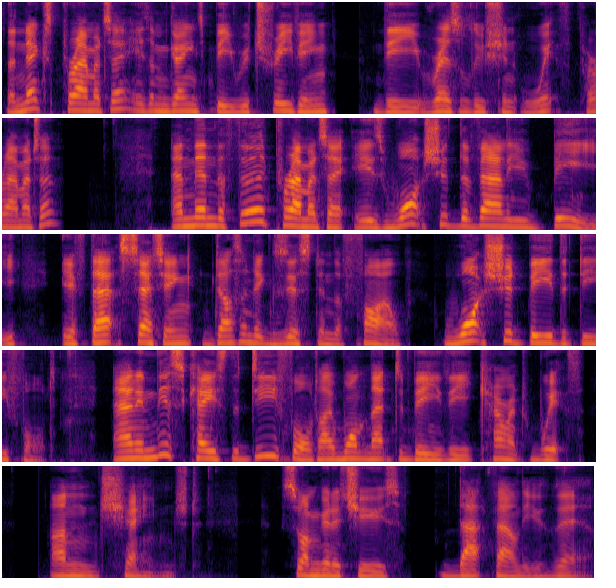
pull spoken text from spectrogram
The next parameter is I'm going to be retrieving the resolution width parameter. And then the third parameter is what should the value be if that setting doesn't exist in the file? What should be the default? And in this case, the default, I want that to be the current width unchanged. So I'm going to choose that value there.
